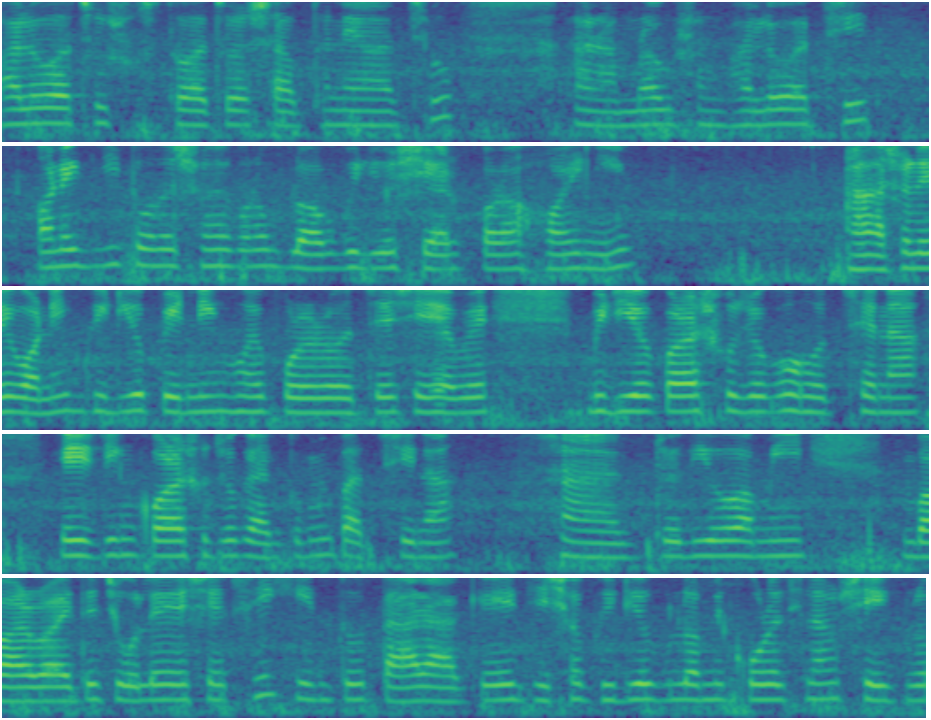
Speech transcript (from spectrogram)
ভালো আছো, সুস্থ আছো আর সাবধানে আছো, আর আমরাও ভীষণ ভালো আছি। অনেক দিনই তোমাদের সঙ্গে কোনো ব্লগ ভিডিও শেয়ার করা হয়নি। আসলে অনেক ভিডিও পেন্ডিং হয়ে পড়ে রয়েছে সেইভাবে ভিডিও করার সুযোগও হচ্ছে না, এডিটিং করার সুযোগ একদমই পাচ্ছি না। হ্যাঁ যদিও আমি বাবার বাড়িতে চলে এসেছি, কিন্তু তার আগে যেসব ভিডিওগুলো আমি করেছিলাম সেইগুলো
